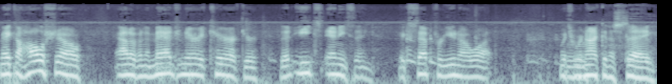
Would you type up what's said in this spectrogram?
make a whole show out of an imaginary character that eats anything except for you know what, which we're mm-hmm. not going to say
